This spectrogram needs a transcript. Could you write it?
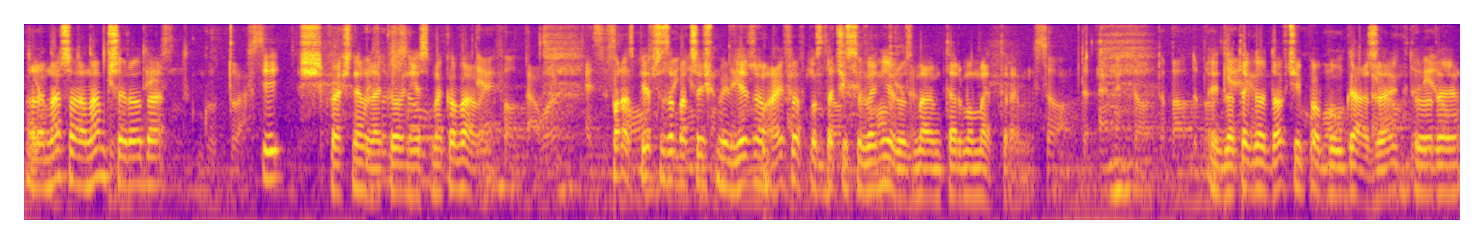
Ale nasza nam przyroda i kwaśne mleko nie smakowały. Po raz pierwszy zobaczyliśmy wieżę Eiffla w postaci suweniru z małym termometrem. Dlatego dowcip o Bułgarze, który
